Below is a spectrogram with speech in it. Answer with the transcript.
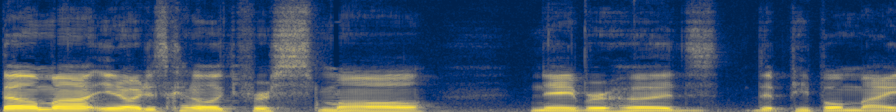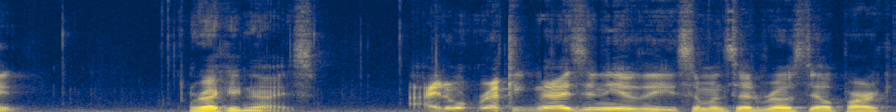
Belmont, you know, I just kind of looked for small neighborhoods that people might recognize. I don't recognize any of these. Someone said Rosedale Park.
